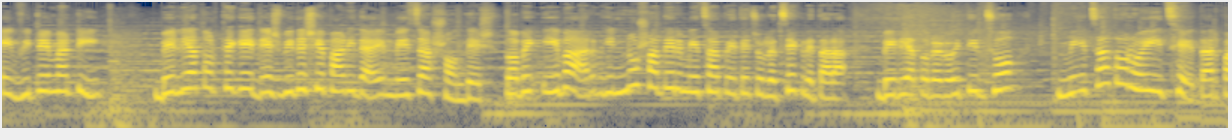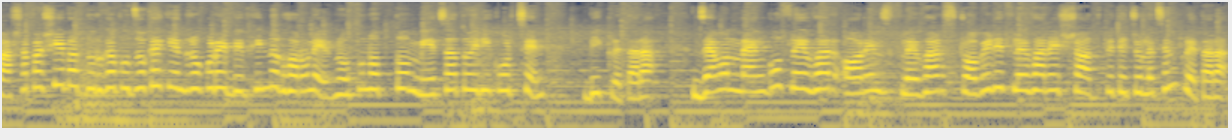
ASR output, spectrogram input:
এই ভিটেমাটি বেলিয়াতর থেকে দেশ বিদেশে পাড়ি দেয় মেচা সন্দেশ। তবে এবার ভিন্ন স্বাদের মেচা পেতে চলেছে ক্রেতারা। বেলিয়াতরের ঐতিহ্য মেচা তো রয়েইছে। তার পাশাপাশি এবার দুর্গাপুজোকে কেন্দ্র করে বিভিন্ন ধরনের নতুনত্ব মেচা তৈরি করছেন বিক্রেতারা। যেমন mango flavour, orange flavour, strawberry ফ্লেভারের স্বাদ পেতে চলেছেন ক্রেতারা।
